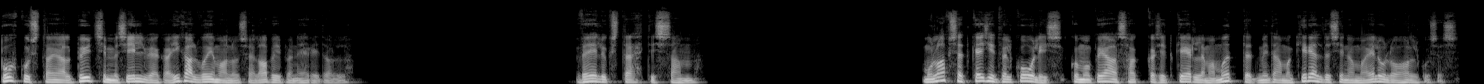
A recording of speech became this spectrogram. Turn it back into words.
puhkuste ajal püüdsime Silviaga igal võimalusel abipioneerid olla. veel üks tähtis samm. mu lapsed käisid veel koolis, kui mu peas hakkasid keerlema mõtted, mida ma kirjeldasin oma eluloo alguses.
